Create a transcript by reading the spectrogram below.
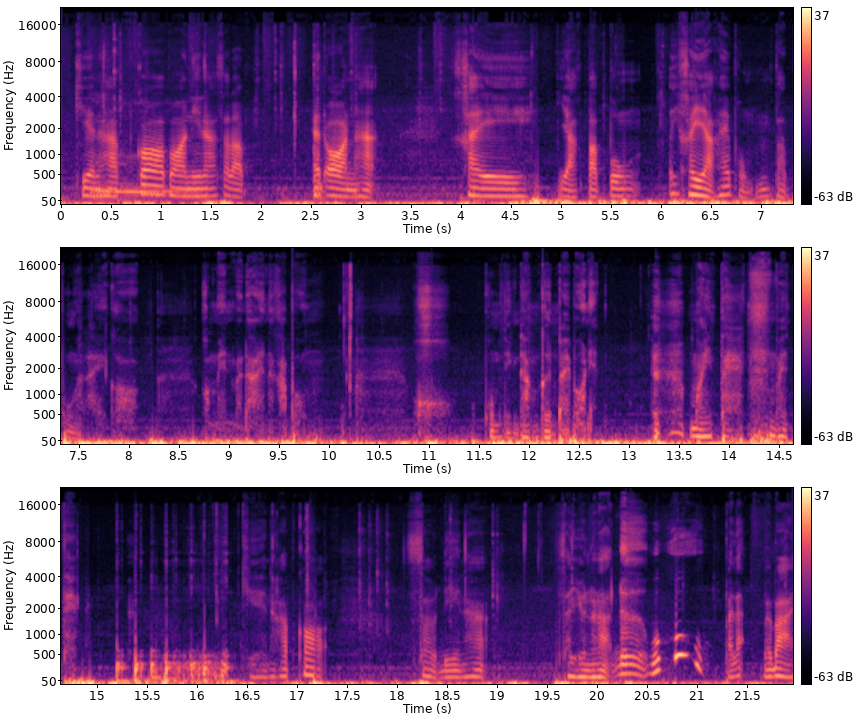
โอเคนะครับ ก็ประมาณนี้นะสำหรับแอดออนนะฮะ ใครอยากปรับปรุง เอ้ย ใครอยากให้ผมปรับปรุงอะไรก็คอมเมนต์มาได้นะครับผม โอ้โหผมเสียงดังเกินไปเปล่าเนี่ย ไม่แตก ไม่แตก โอเคนะครับ ก็ สวัสดีนะฮะไซโยนาระ เดอร์วู้ฮู้ไปละบ๊ายบาย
